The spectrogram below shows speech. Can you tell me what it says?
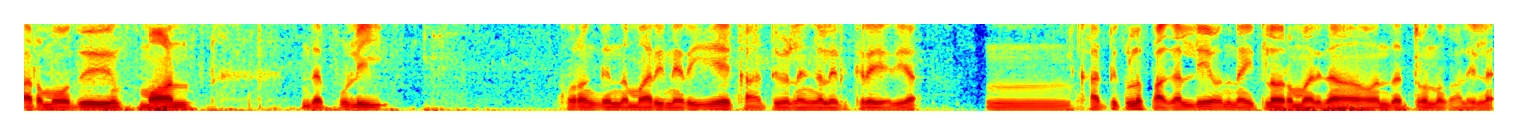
வரும்போது மான் இந்த புலி குரங்கு இந்த மாதிரி நிறைய காட்டு விலங்குகள் இருக்கிற ஏரியா காட்டுக்குள்ளே பகல்லையே வந்து நைட்டில் வர மாதிரி தான் வந்துட்டு இருந்தோம் காலையில்.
